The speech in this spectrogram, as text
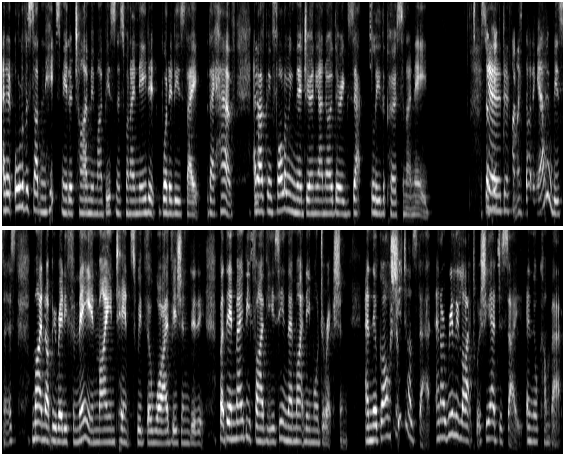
and it all of a sudden hits me at a time in my business when I need it, what it is they they have. And yeah. I've been following their journey. I know they're exactly the person I need. So yeah, definitely. starting out in business might not be ready for me and my intents with the why vision did it. But then maybe five years in, they might need more direction. And they'll go, Oh, she does that. And I really liked what she had to say. And they'll come back.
